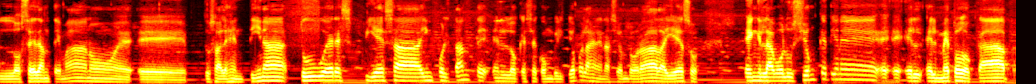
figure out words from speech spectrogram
lo sé de antemano. Eh, eh, tú sabes, Argentina, tú eres pieza importante en lo que se convirtió por la generación dorada y eso. En la evolución que tiene eh, el, método CAP,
